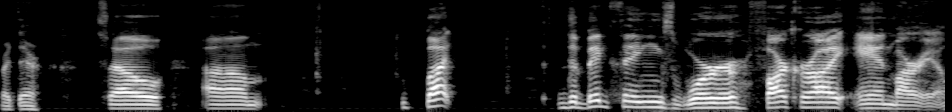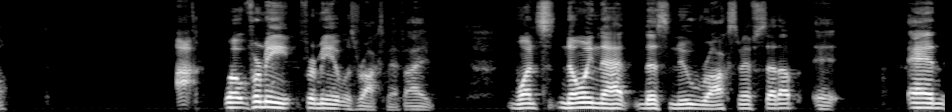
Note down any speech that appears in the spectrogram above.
right there. So, um, but the big things were Far Cry and Mario. Well, for me, for me, it was Rocksmith. I once knowing that this new Rocksmith setup, it and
